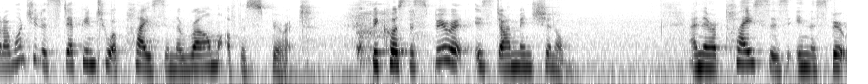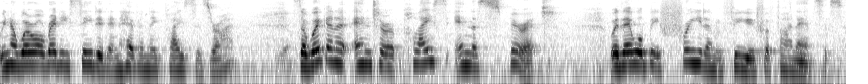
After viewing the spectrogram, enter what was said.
but I want you to step into a place in the realm of the spirit because the spirit is dimensional. And there are places in the spirit. We know we're already seated in heavenly places, right? Yeah. So we're going to enter a place in the spirit where there will be freedom for you for finances.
